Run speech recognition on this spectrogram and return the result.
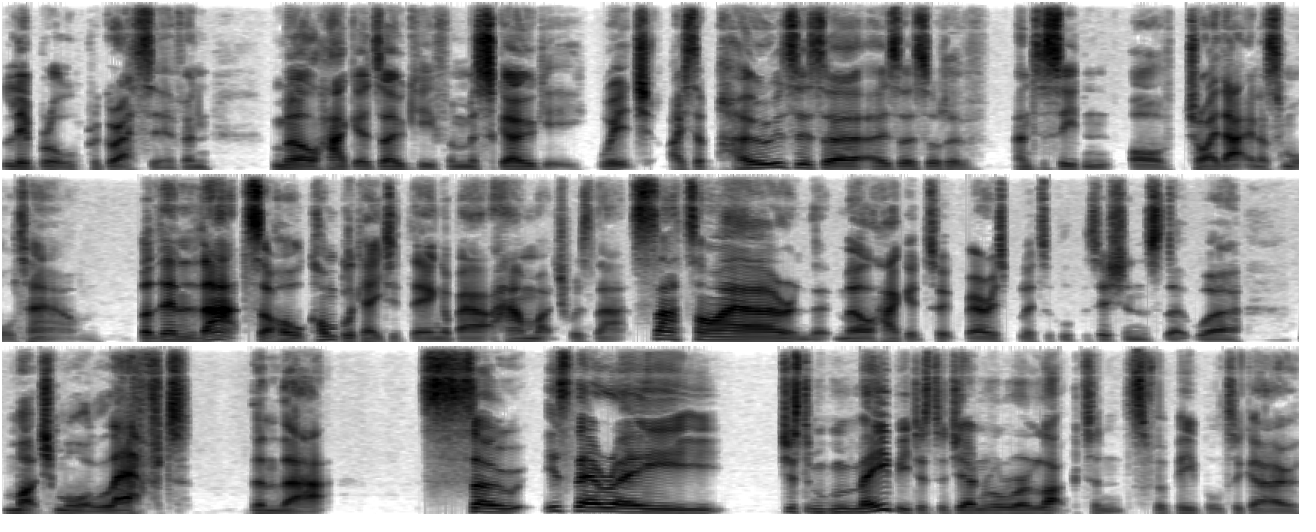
liberal progressive and. Merle Haggard's Okie from Muskogee, which I suppose is a is a sort of antecedent of try that in a small town. But then that's a whole complicated thing about how much was that satire and that Merle Haggard took various political positions that were much more left than that. So is there a just maybe just a general reluctance for people to go,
